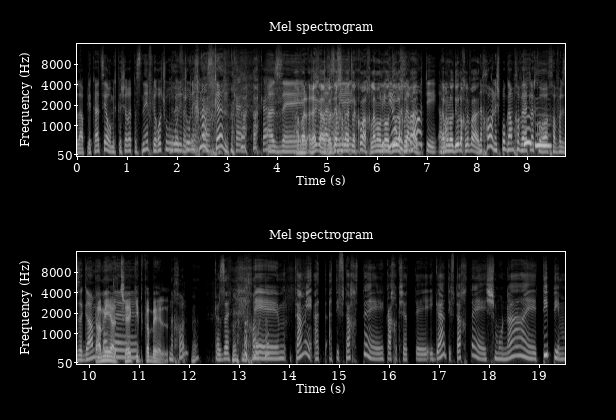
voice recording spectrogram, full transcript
לאפליקציה או מתקשרת לסניף לראות שהוא, נכנס, כן. כן. כן, כן. אז... אה, אבל רגע, אבל זה חוויית לקוח, למה לא הודיעו לך בדיוק, לבד? אז אמרתי. למה לא הודיעו לך לבד? נכון, יש פה גם חוויית לקוח, אבל זה גם. תמי, אה, הצ'ק התקבל. נכון, כזה. נכון. תמי, את, הבטחת אה, ככה, כשאת אה, הגעת, הבטחת אה, שמונה אה, טיפים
